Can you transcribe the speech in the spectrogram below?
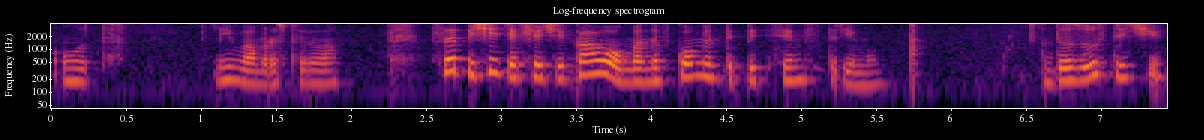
От, і вам розповіла. Все, пишіть, якщо цікаво, у мене в коменти під цим стрімом. До зустрічі.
